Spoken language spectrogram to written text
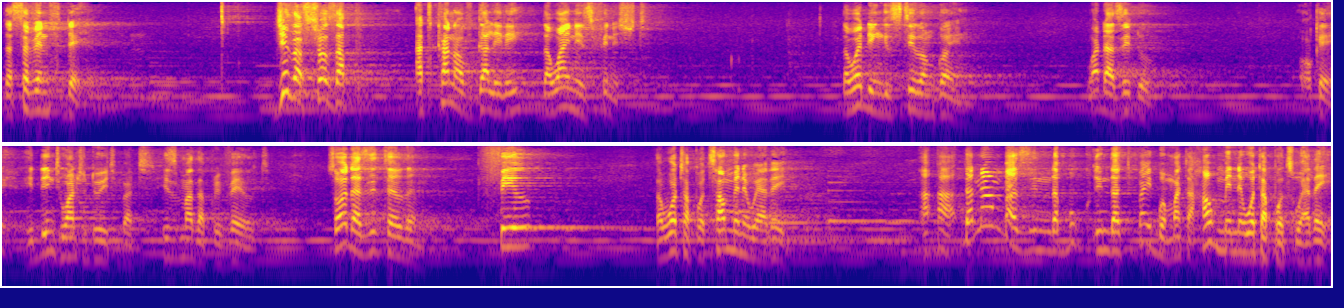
the seventh day, Jesus shows up at Cana of Galilee. The wine is finished, the wedding is still ongoing. What does he do? Okay, he didn't want to do it, but his mother prevailed. So, what does he tell them? Fill the water pots, how many were they? Uh-uh. The numbers in the book, in that Bible matter. How many water pots were there?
